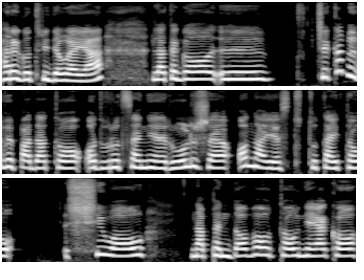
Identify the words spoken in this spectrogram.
Harry'ego Tridawaya, dlatego e, ciekawie wypada to odwrócenie ról, że ona jest tutaj tą siłą napędową, tą niejako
